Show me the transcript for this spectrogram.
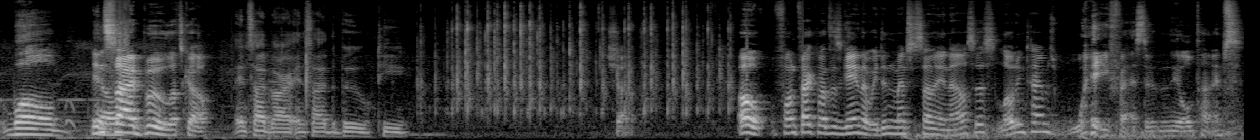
Well, you know, Inside Boo, let's go. inside bar, inside the Boo T. Shut up. Oh, fun fact about this game that we didn't mention on the analysis: loading times way faster than the old times.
